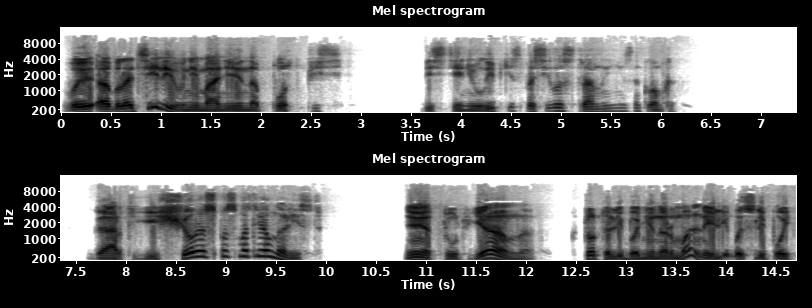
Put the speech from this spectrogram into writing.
Вы обратили внимание на подпись?" Без тени улыбки спросила странная незнакомка. Гард еще раз посмотрел на лист. Нет, тут явно кто-то либо ненормальный, либо слепой.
